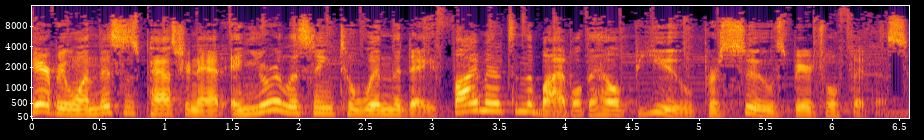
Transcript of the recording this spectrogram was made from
Hey everyone, this is Pastor Nat, and you're listening to Win the Day, five minutes in the Bible to help you pursue spiritual fitness.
